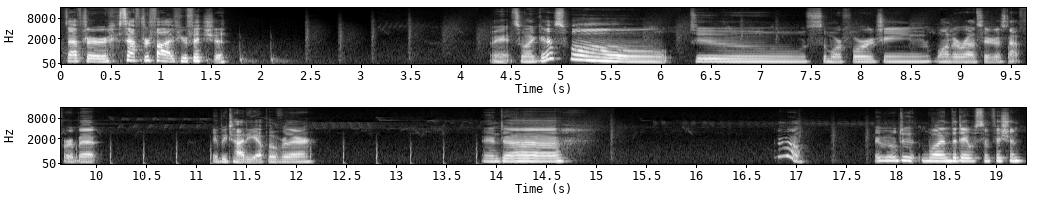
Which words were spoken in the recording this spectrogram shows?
It's after it's after five. You're fishing. All right, so I guess we'll do some more foraging, wander around Cindersap for a bit. Maybe tidy up over there. And, uh... I don't know. Maybe we'll do we'll end the day with some fishing.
